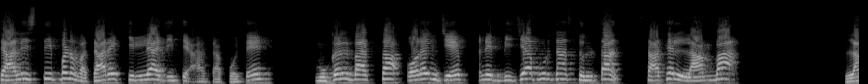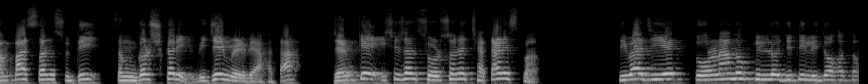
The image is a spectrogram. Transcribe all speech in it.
ચાલીસથી પણ વધારે કિલ્લા જીત્યા હતા. પોતે મુઘલ બાદશાહ ઔરંગઝેબ અને બીજાપુરના સુલતાન સાથે લાંબા લાંબા સન સુધી સંઘર્ષ કરી વિજય મેળવ્યા હતા. જેમ કે ઈસવીસન સોળસો ને છેતાળીસમાં શિવાજીએ તોરણાનો કિલ્લો જીતી લીધો હતો.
